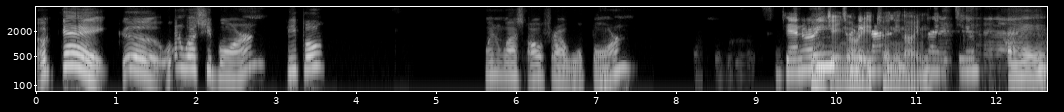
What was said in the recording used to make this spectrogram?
Okay, good. When was she born, people? When was Oprah wa- born? January January 29, 29. I,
